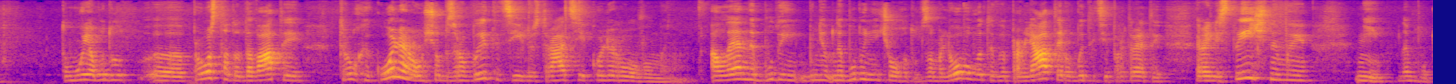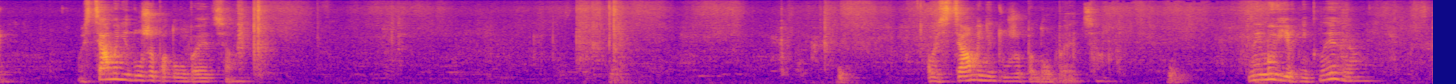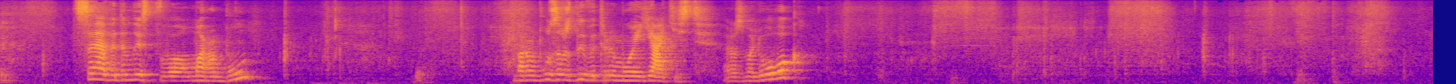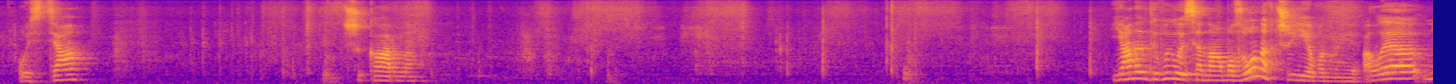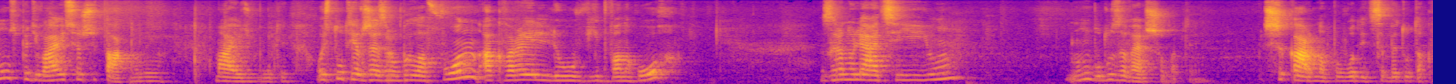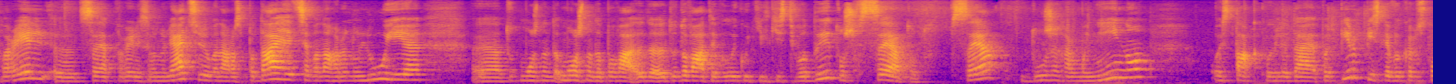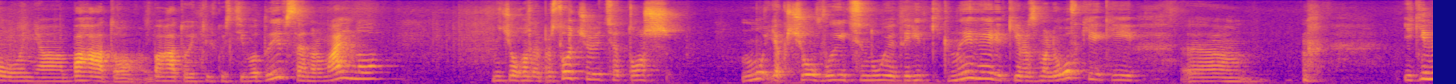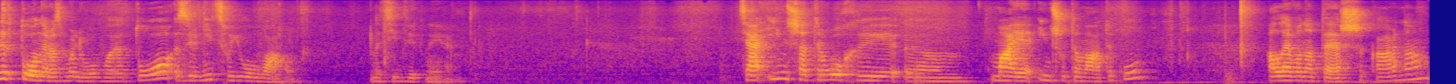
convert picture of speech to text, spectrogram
Тому я буду е, просто додавати трохи кольору, щоб зробити ці ілюстрації кольоровими. Але не буду, не буду нічого тут замальовувати, виправляти, робити ці портрети реалістичними. Ні, не буду. Ось ця мені дуже подобається. Ось ця мені дуже подобається. Неймовірні книги. Це видавництво Марабу. Марабу завжди витримує якість розмальовок. Ось ця шикарна. Я не дивилася на Амазонах, чи є вони, але ну, сподіваюся, що так вони мають бути. Ось тут я вже зробила фон аквареллю від Van Gogh з грануляцією. Ну, буду завершувати. Шикарно поводить себе тут акварель. Е, Це акварель з грануляцією, вона розпадається, вона гранулює. Е, Тут можна, можна додавати велику кількість води, тож все тут, все дуже гармонійно. Ось так виглядає папір після використовування багато, багатої кількості води, все нормально, нічого не просочується. Тож, ну, якщо ви цінуєте рідкі книги, рідкі розмальовки, які, е, які ніхто не розмальовує, то зверніть свою увагу на ці дві книги. Ця інша трохи е, має іншу тематику але вона теж шикарна.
